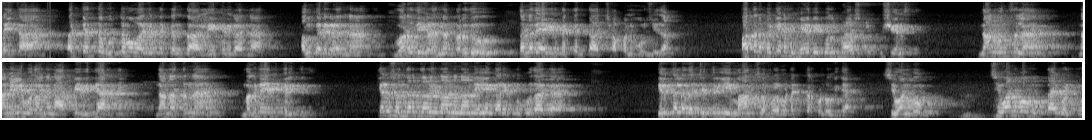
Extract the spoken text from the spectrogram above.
ಸಹಿತ ಅತ್ಯಂತ ಉತ್ತಮವಾಗಿರ್ತಕ್ಕಂಥ ಲೇಖನಗಳನ್ನ ಅಂಕನಗಳನ್ನ ವರದಿಗಳನ್ನ ಬರೆದು ತನ್ನದೇ ಆಗಿರ್ತಕ್ಕಂಥ ಛಾಪನ್ನು ಮೂಡಿಸಿದ ಆತನ ಬಗ್ಗೆ ನಮ್ಗೆ ಹೇಳಬೇಕು ಅಂದ್ರೆ ಬಹಳಷ್ಟು ಖುಷಿ ಅನಿಸ್ತದೆ. ನಾನು ಒಂದ್ಸಲ, ನಾನು ಎಲ್ಲಿ ಹೋದಾಗ ನನ್ನ ಆತ್ಮೀಯ ವಿದ್ಯಾರ್ಥಿ, ನಾನು ಅದನ್ನ ಮಗನೇ ಅಂತ ಕರಿತೀನಿ. ಕೆಲವು ಸಂದರ್ಭದೊಳಗೆ ನಾನು ನಾನು ಎಲ್ಲೇ ಕಾರ್ಯಕ್ರಮಕ್ಕೆ ಹೋದಾಗ, ಇಲ್ಕಲ್ಲದ ಚಿತ್ರೀ ಮಹಾನ್ ಸ್ವಾಮಿಗಳ ಮಠಕ್ಕೆ ಕರ್ಕೊಂಡು ಹೋಗಿದ್ದೆ ಶಿವಾನುಭವ ಶಿವಾನುಭವ ಮುಕ್ತಾಯಗೊಳ್ತು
